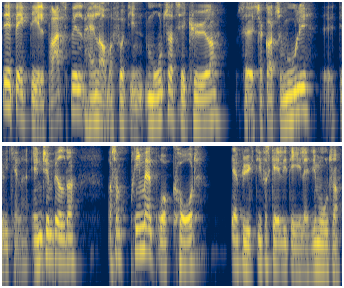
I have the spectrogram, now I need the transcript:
Det er begge dele. Brætspil det handler om at få din motor til at køre så, så godt som muligt, øh, det vi kalder en engine builder, og som primært bruger kort at bygge de forskellige dele af din motor.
